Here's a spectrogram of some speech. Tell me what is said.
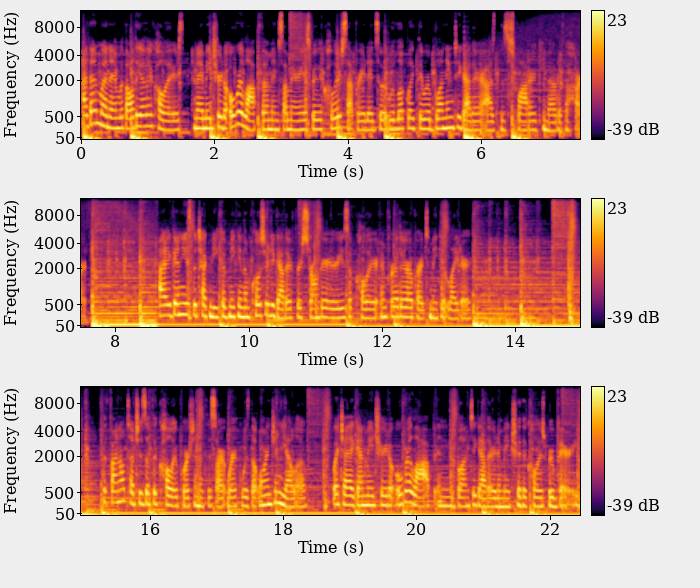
I then went in with all the other colors and I made sure to overlap them in some areas where the colors separated so it would look like they were blending together as the splatter came out of the heart. I again used the technique of making them closer together for stronger areas of color and further apart to make it lighter. The final touches of the color portion of this artwork was the orange and yellow, which I again made sure to overlap and blend together to make sure the colors were varied.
